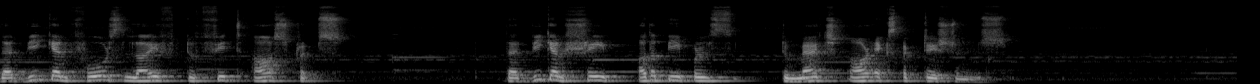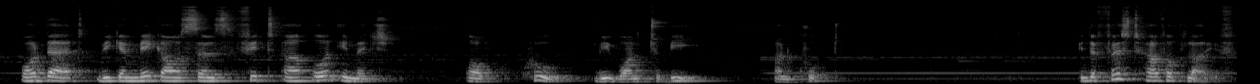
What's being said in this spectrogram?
that we can force life to fit our scripts, that we can shape other people's to match our expectations or that we can make ourselves fit our own image of who we want to be. Unquote. In the first half of life,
